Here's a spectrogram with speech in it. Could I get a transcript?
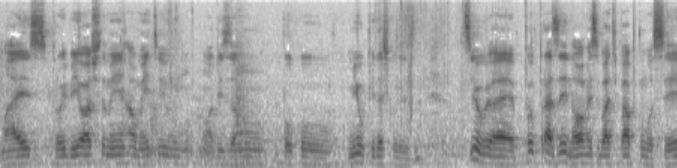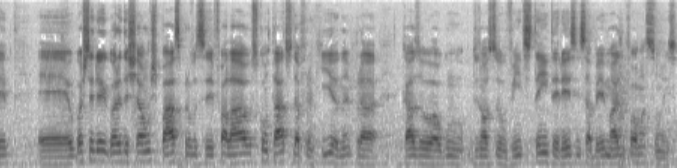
Mas proibir eu acho também realmente um, uma visão um pouco míope das coisas. Né? Silvio, é, foi um prazer enorme esse bate-papo com você. É, eu gostaria agora de deixar um espaço para você falar os contatos da franquia, né? Para caso algum de nossos ouvintes tenha interesse em saber mais informações.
